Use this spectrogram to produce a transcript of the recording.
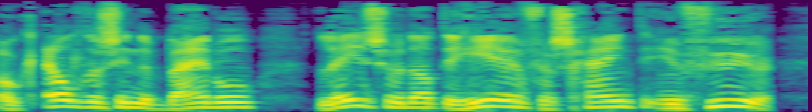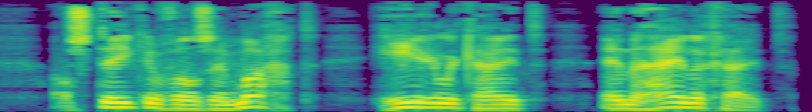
Ook elders in de Bijbel lezen we dat de Heere verschijnt in vuur, als teken van zijn macht, heerlijkheid en heiligheid.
